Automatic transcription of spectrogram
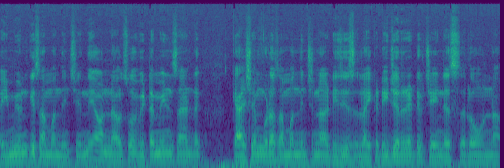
ఇమ్యూన్కి సంబంధించింది and also vitamins and calcium కూడా సంబంధించిన డిజీజ్ లైక్ డీజనరేటివ్ చేంజెస్లో ఉన్న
